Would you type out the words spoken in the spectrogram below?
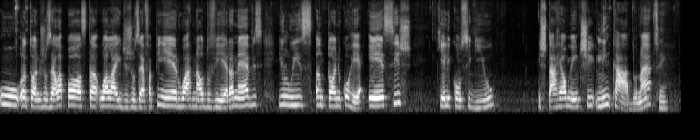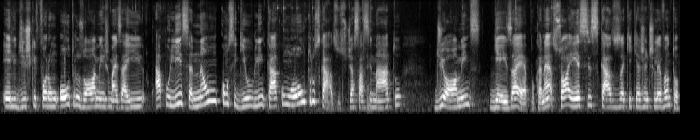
o Antônio José Laposta, o Alaide Josefa Pinheiro, o Arnaldo Vieira Neves e o Luiz Antônio Correia. Esses que ele conseguiu estar realmente linkado, né? Sim. Ele diz que foram outros homens, mas aí a polícia não conseguiu linkar com outros casos de assassinato de homens gays à época, né? Só esses casos aqui que a gente levantou,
